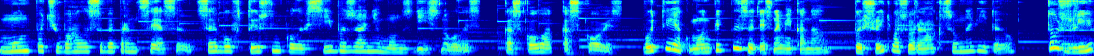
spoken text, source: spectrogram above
Мун почувала себе принцесою. Це був тиждень, коли всі бажання Мун здійснювались. Казкова казковість. Будьте як Мун, підписуйтесь на мій канал, пишіть вашу реакцію на відео. Тож Лі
